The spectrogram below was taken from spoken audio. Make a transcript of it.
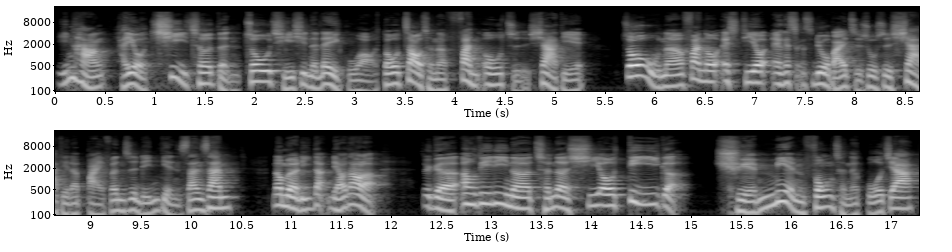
银行、还有汽车等周期性的类股哦，都造成了泛欧指下跌。周五呢，泛欧 STOXX 六百指数是下跌了百分之零点三三。那么离到聊到了这个奥地利呢，成了西欧第一个全面封城的国家。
